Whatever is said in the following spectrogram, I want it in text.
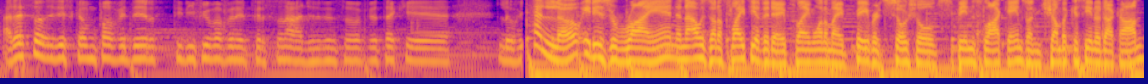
adesso riesco un po' a vederti di più proprio nel personaggio, nel senso proprio te che Hello, it is Ryan, and I was on a flight the other day playing one of my favorite social spin slot games on chumbacasino.com.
